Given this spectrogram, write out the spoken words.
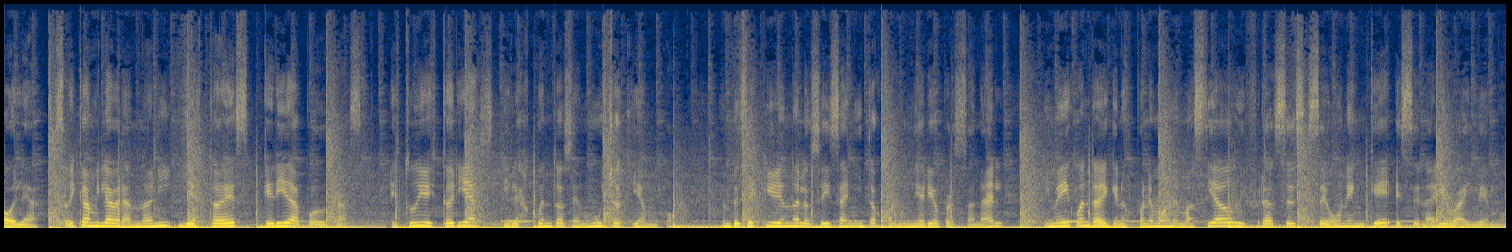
Hola, soy Camila Brandoni y esto es Querida Podcast. Estudio historias y las cuento hace mucho tiempo. Empecé escribiendo a los seis añitos con un diario personal y me di cuenta de que nos ponemos demasiados disfraces según en qué escenario bailemos.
